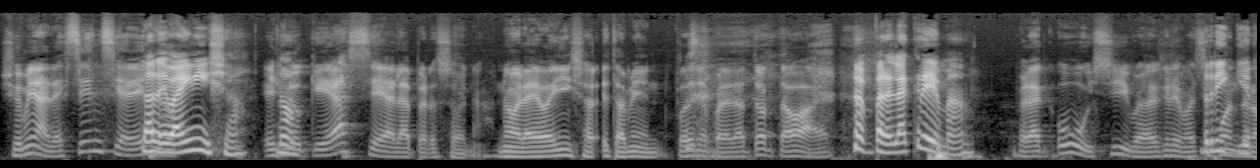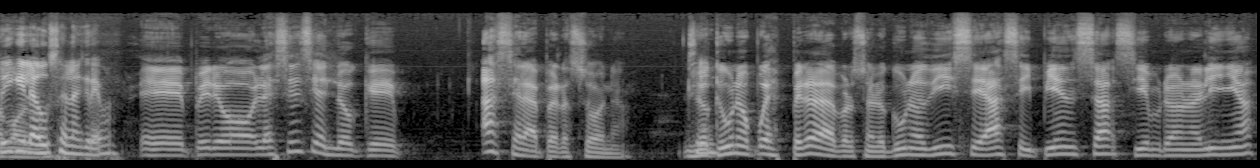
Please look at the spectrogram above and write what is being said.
Yo, mira, la esencia es, La de lo, vainilla. es No, lo que hace a la persona. No, la de vainilla eh, también. Podría para la torta va, ¿eh? para la crema. Para, uy, sí, para la crema. ¿hace Ricky, no Ricky la usa en la crema. Eh, pero la esencia es lo que hace a la persona. Sí. Lo que uno puede esperar a la persona. Lo que uno dice, hace y piensa siempre en una línea.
